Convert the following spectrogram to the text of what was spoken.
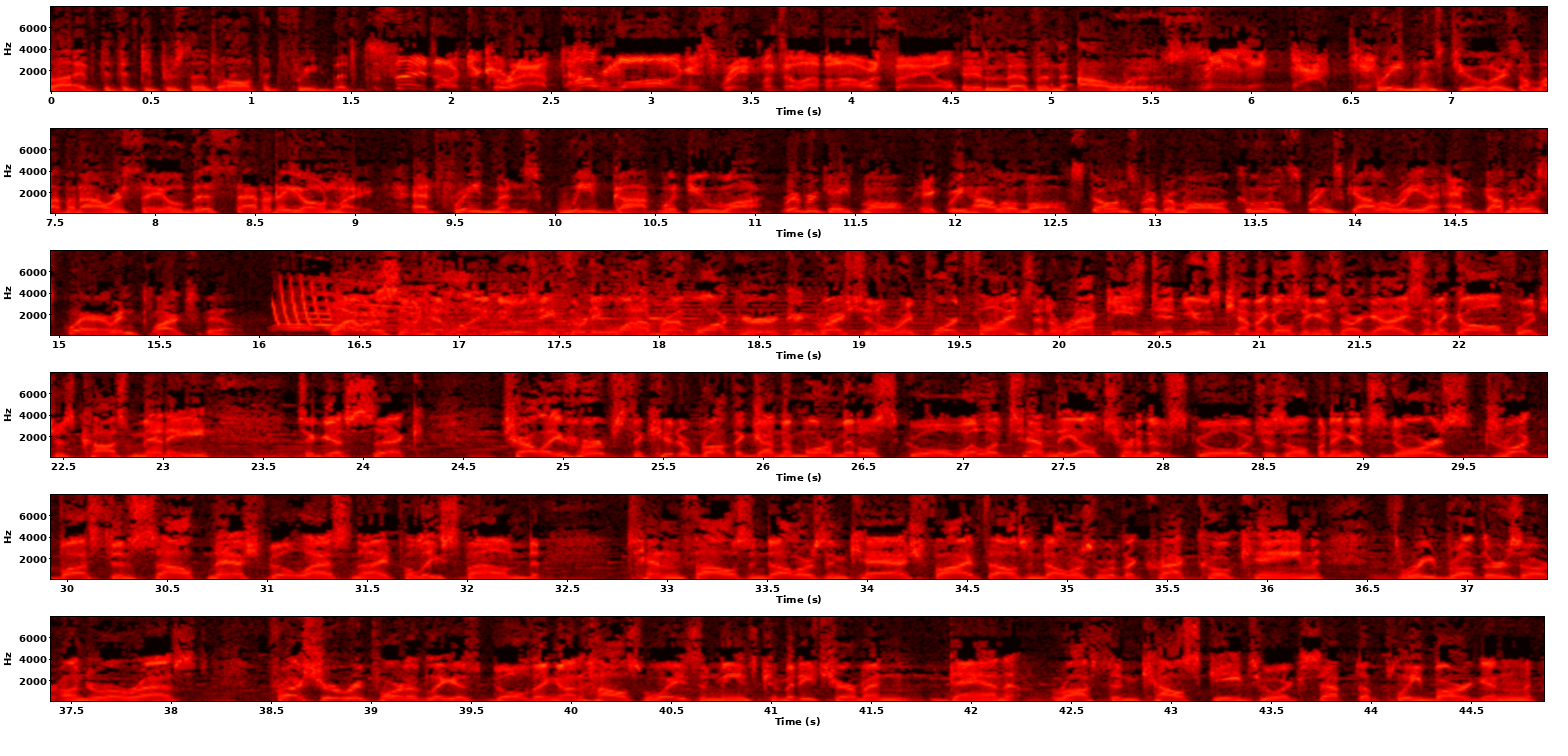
5 to 50% off at Friedman's. Say, Dr. Karat, how long is Friedman's 11 hour sale? 11 hours. Really, Doctor? Friedman's Jewelers 11 hour sale this Saturday only. At Friedman's, we've got what you want. Rivergate Mall, Hickory Hollow Mall, Stones River Mall, Cool Springs Galleria, and Governor Square in Clarksville. Y107 Headline News, 831. I'm Rhett Walker. Congressional report finds that Iraqis did use chemicals against our guys in the Gulf, which has caused many to get sick. Charlie Herbst, the kid who brought the gun to Moore Middle School, will attend the alternative school, which is opening its doors. Drug bust in South Nashville last night. Police found $10,000 in cash, $5,000 worth of crack cocaine. Three brothers are under arrest. Pressure reportedly is building on House Ways and Means Committee Chairman Dan Rostenkowski to accept a plea bargain.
